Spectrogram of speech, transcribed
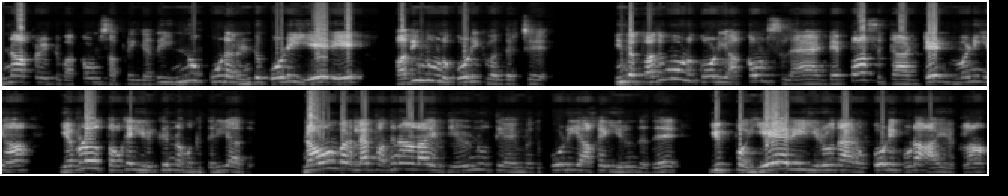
இன்ஆபரேட்டிவ் அக்கவுண்ட்ஸ் அப்படிங்கிறது இன்னும் கூட ரெண்டு கோடி ஏறி பதிமூணு கோடிக்கு வந்துருச்சு. இந்த பதிமூணு கோடி அக்கவுண்ட்ஸ்ல டெபாசிட்டா டெட் மணியா எவ்வளவு தொகை இருக்குன்னு நமக்கு தெரியாது. நவம்பர்ல பதினாலாயிரத்தி எழுநூத்தி ஐம்பது கோடியாக இருந்தது. இப்போ ஏறி இருபதாயிரம் கோடி கூட ஆயிருக்கலாம்.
